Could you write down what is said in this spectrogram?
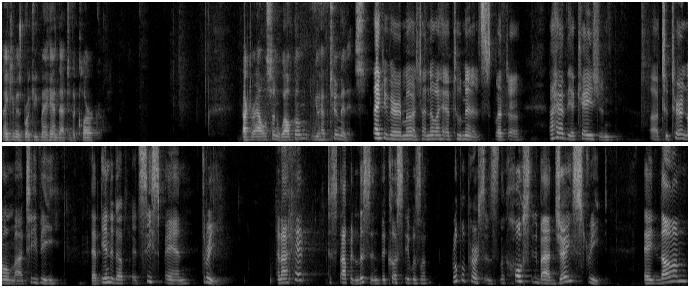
Thank you, Ms. Brooke. You may hand that to the clerk. Dr. Allison, welcome. You have two minutes. Thank you very much. I know I have two minutes, but uh, I had the occasion uh, to turn on my TV that ended up at C-SPAN 3. And I had to stop and listen because it was a group of persons hosted by J Street, a non-profit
